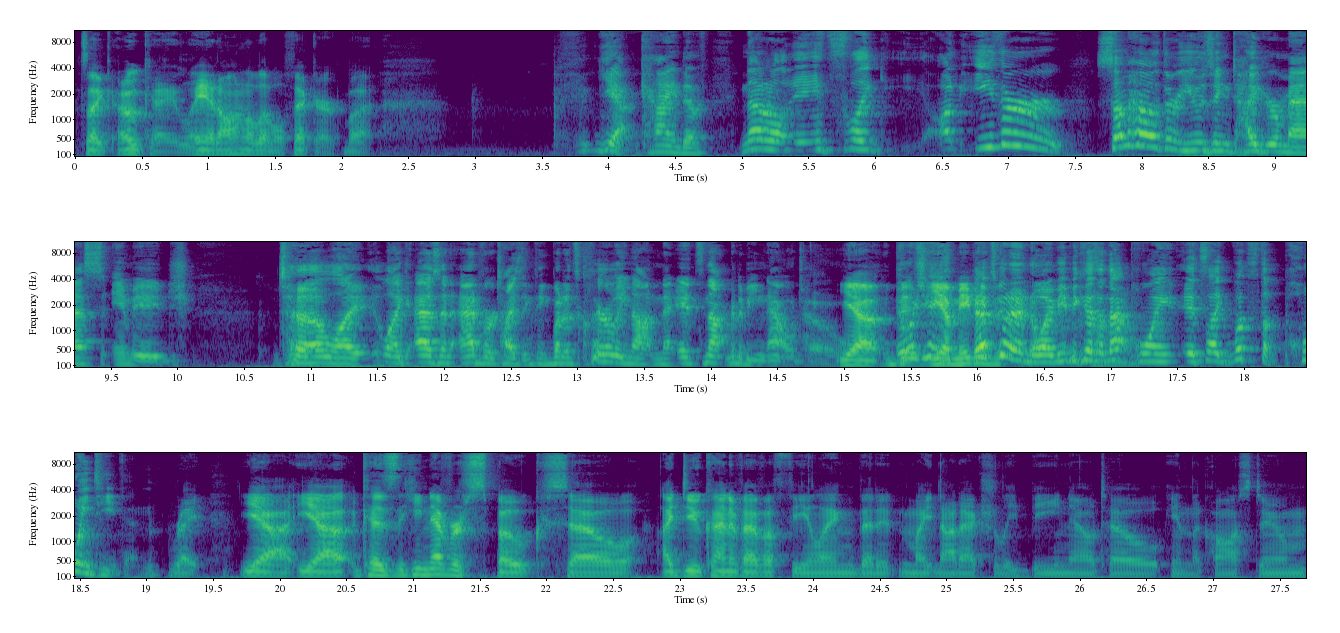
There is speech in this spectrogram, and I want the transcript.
It's like, okay, lay it on a little thicker, but Yeah, kind of. Not all. It's like on either somehow they're using Tiger Mask's image to like like as an advertising thing, but it's clearly not. It's not going to be Naoto. yeah, is- yeah, maybe that's th- going to annoy me because at that point it's like, what's the point even? Right. Yeah, yeah, because he never spoke, so I do kind of have a feeling that it might not actually be Naoto in the costume.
